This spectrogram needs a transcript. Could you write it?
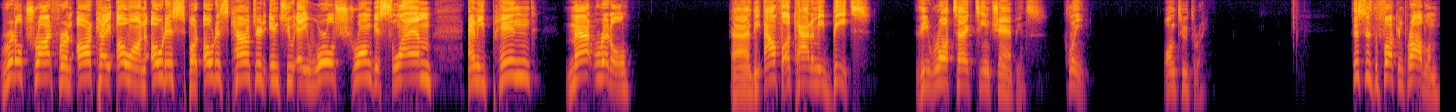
Riddle tried for an RKO on Otis, but Otis countered into a world's strongest slam and he pinned Matt Riddle. And the Alpha Academy beats the Raw Tag Team Champions. Clean. One, two, three. This is the fucking problem.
